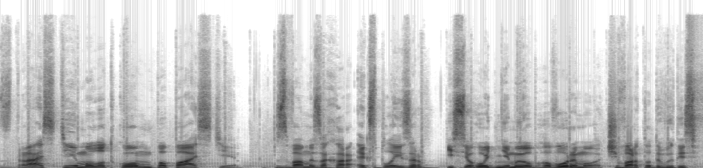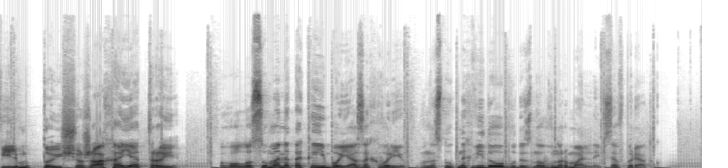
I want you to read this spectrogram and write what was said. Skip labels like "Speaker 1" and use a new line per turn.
Здрасті, молотком по пасті. З вами Захар Експлейзер, і сьогодні ми обговоримо, чи варто дивитись фільм Той, що жахає 3. Голос у мене такий, бо я захворів. В наступних відео буде знову нормальний, все в порядку.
